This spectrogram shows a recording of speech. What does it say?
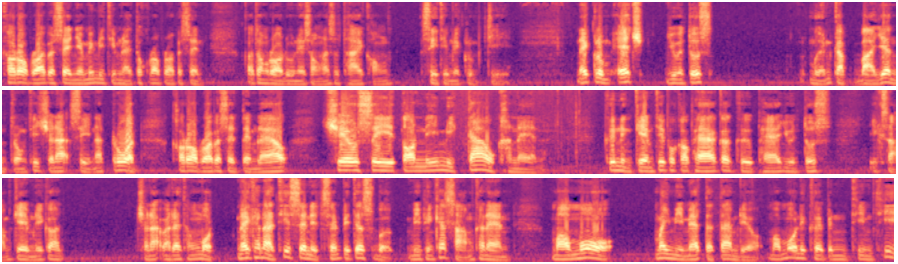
เข้ารอบร้อยเปอร์เซ็นต์ยังไม่มีทีมไหนตกรอบร้อยเปอร์เซ็นต์ก็ต้องรอดูใน 2 นัดสุดท้ายของ 4 ทีมในกลุ่ม G ในกลุ่ม H ยูเวนตุสเหมือนกับบาเยิร์นตรงที่ชนะ 4 นัดรวด เข้ารอบร้อยเปอร์เซ็นต์เต็มแล้ว เชลซีตอนนี้มี 9 คะแนน คือ 1 เกมที่พวกเขาแพ้ก็คือแพ้ยูนตุส อีก 3 เกมนี้ก็ชนะมาได้ทั้งหมด ในขณะที่เซนิตเซนต์ปีเตอร์สเบิร์กมีเพียงแค่ 3 คะแนนมอลโมไม่มีแม้แต่แต้มเดียวมอลโมนี่เคยเป็นทีมที่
